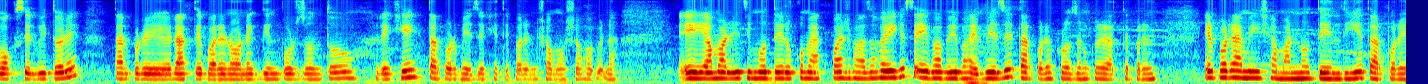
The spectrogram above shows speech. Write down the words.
বক্সের ভিতরে তারপরে রাখতে পারেন অনেক দিন পর্যন্ত রেখে তারপর ভেজে খেতে পারেন, সমস্যা হবে না। এই আমার ইতিমধ্যে এরকম এক পাশ ভাজা হয়ে গেছে এইভাবে ভেজে তারপরে ফ্রোজেন করে রাখতে পারেন। এরপরে আমি সামান্য তেল দিয়ে তারপরে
